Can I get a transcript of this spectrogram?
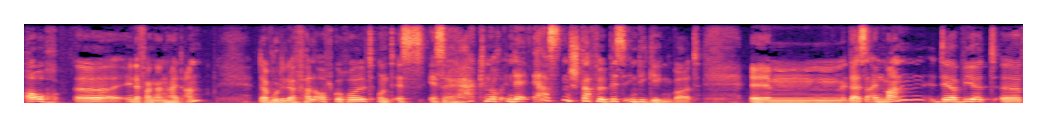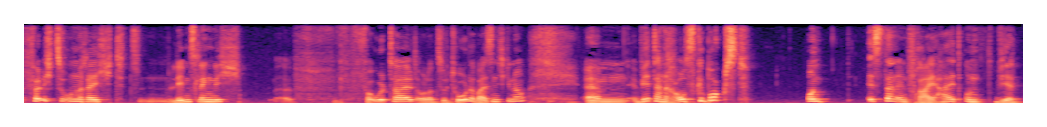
auch äh, in der Vergangenheit an. Da wurde der Fall aufgerollt und es, es ragt noch in der ersten Staffel bis in die Gegenwart. Ähm, da ist ein Mann, der wird äh, völlig zu Unrecht lebenslänglich verurteilt oder zu Tode, weiß nicht genau, ähm, wird dann rausgeboxt und ist dann in Freiheit und wird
